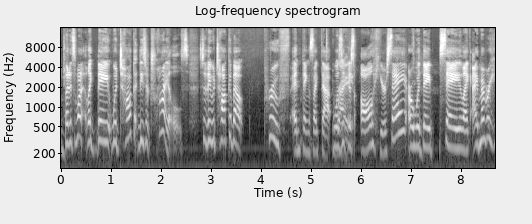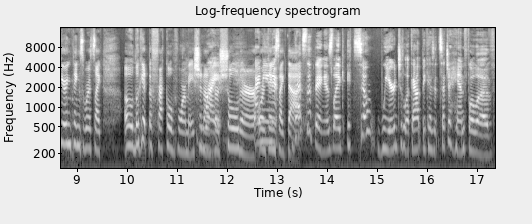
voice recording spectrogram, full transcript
but it's one like they would talk. These are trials, so they would talk about proof and things like that. Was it just all hearsay, or would they say like I remember hearing things where it's like, oh, look at the freckle formation on her shoulder, I or mean, things like that. That's the thing is like it's so weird to look at because it's such a handful of.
